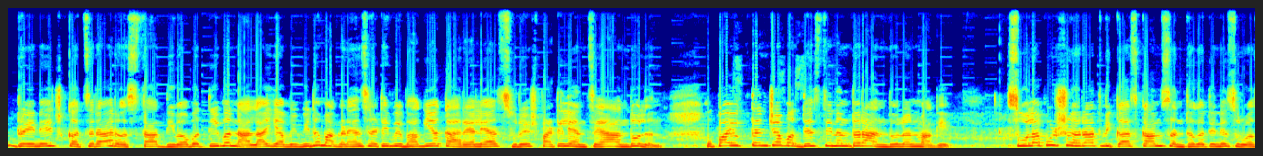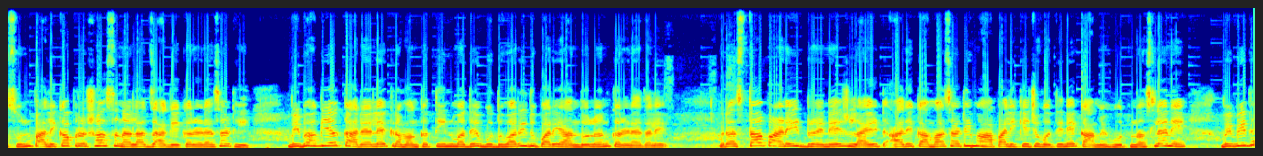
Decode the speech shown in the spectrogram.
ड्रेनेज कचरा रस्ता दिवाबत्ती व नाला या विविध मागण्यांसाठी विभागीय कार्यालयात सुरेश पाटील यांचे आंदोलन. उपायुक्तांच्या मध्यस्थीनंतर आंदोलन मागे. सोलापूर शहरात विकास काम संथगतीने सुरू असून पालिका प्रशासनाला जागे करण्यासाठी विभागीय कार्यालय क्रमांक तीन मध्ये बुधवारी दुपारी आंदोलन करण्यात आले. रस्ता पाणी ड्रेनेज लाइट आदी कामासाठी महापालिकेच्या वतीने कामे होत नसल्याने विविध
